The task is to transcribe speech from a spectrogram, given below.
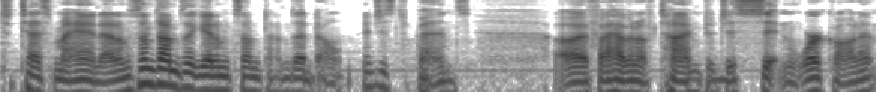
to test my hand at them. Sometimes I get them, sometimes I don't. It just depends uh, if I have enough time to just sit and work on it.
